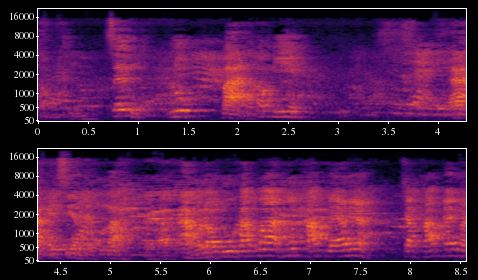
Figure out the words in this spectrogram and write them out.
สองชิ้น ซึ่งรูปบาทต้องมี อ่าเป็นเสี่ยงจัตุรัสนะครับอ่ามาลองดูครับว่าเมื่อพับแล้วเนี่ยจะพับได้ไหม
